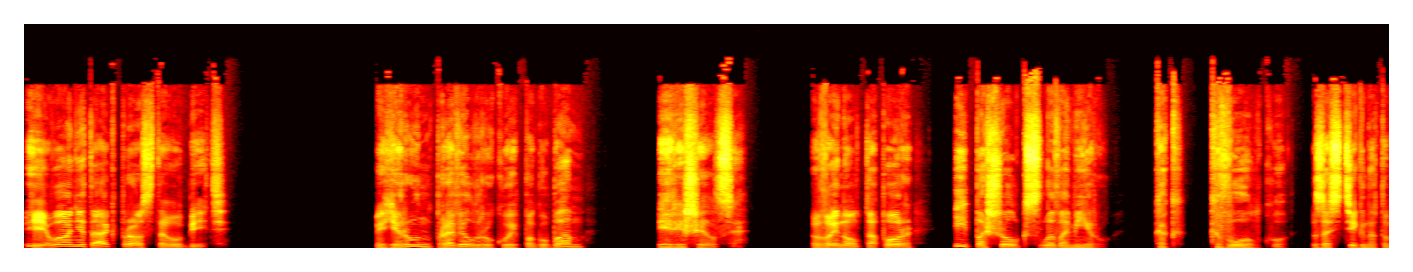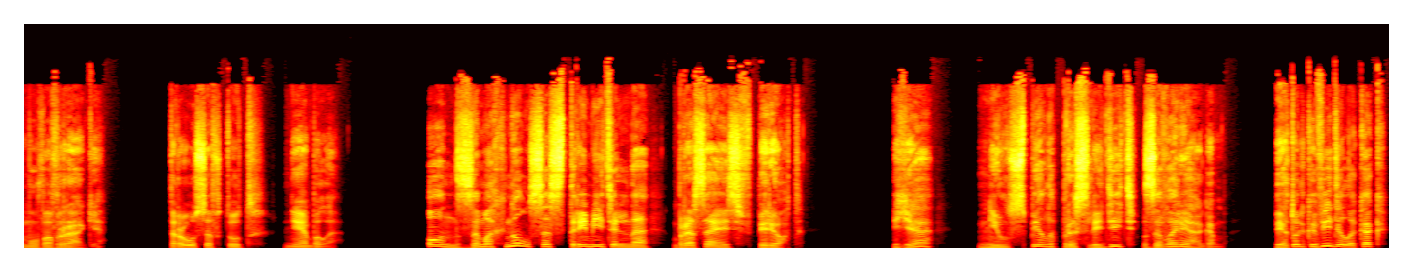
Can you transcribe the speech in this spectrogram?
его не так просто убить». Ерун провел рукой по губам и решился. Вынул топор и пошел к Славомиру, как к волку, застигнутому во враге. Трусов тут не было. Он замахнулся стремительно, бросаясь вперед. Я не успела проследить за варягом. Я только видела, как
